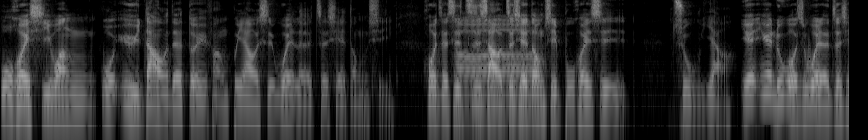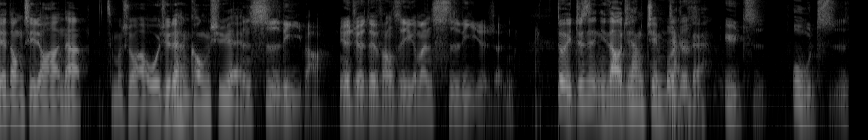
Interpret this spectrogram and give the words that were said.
我会希望我遇到的对方不要是为了这些东西，或者是至少这些哦东西不会是主要。因为因为如果是为了这些东西的话，那怎么说啊？我觉得很空虚哎、很势利吧？你会觉得对方是一个蛮势利的人，对，就是你知道，就像 Jim 讲的，阈值物质。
